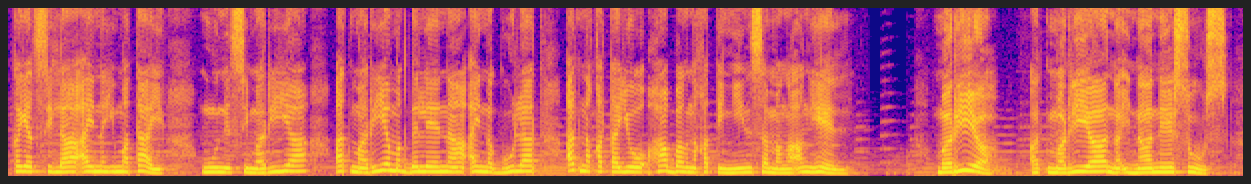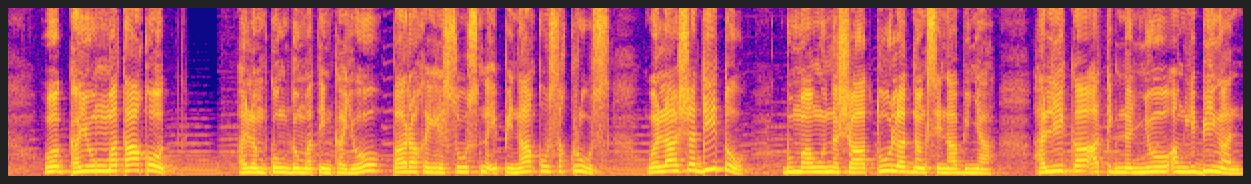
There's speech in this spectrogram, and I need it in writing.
kaya't sila ay nahimatay. Ngunit si Maria at Maria Magdalena ay nagulat at nakatayo habang nakatingin sa mga anghel. Maria at Maria na ina ni Jesus, huwag kayong matakot. Alam kong dumating kayo para kay Jesus na ipinako sa krus. Wala siya dito. Bumangon na siya tulad ng sinabi niya. Halika at tignan niyo ang libingan.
